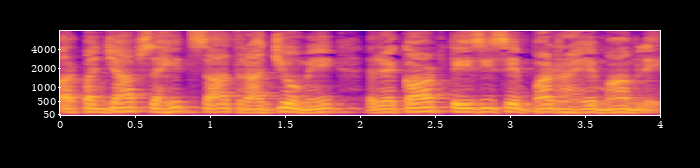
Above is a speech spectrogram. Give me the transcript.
और पंजाब सहित सात राज्यों में रिकॉर्ड तेज़ी से बढ़ रहे मामले।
